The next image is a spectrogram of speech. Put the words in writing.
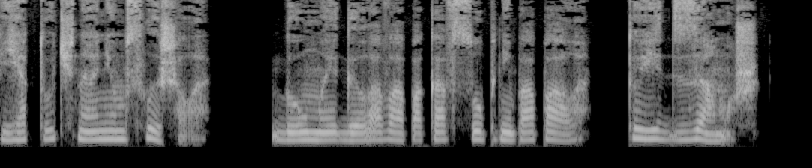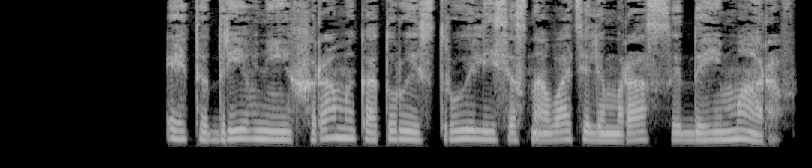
я точно о нем слышала. Думай, голова пока в суп не попала, то есть замуж. Это древние храмы, которые строились основателем расы Деймаров,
